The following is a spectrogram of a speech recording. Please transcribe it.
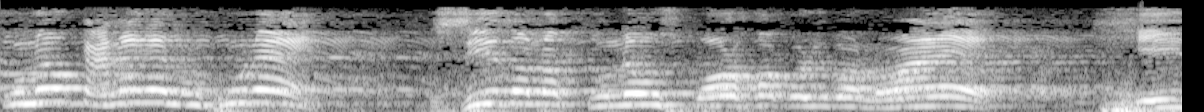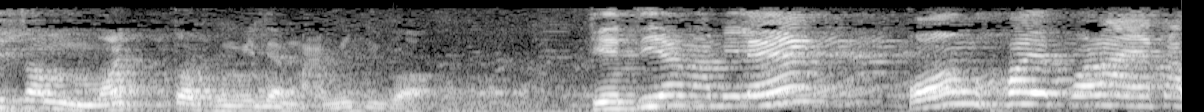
কোনেও কাণেৰে নুশুনে যিজনক কোনেও স্পৰ্শ কৰিব নোৱাৰে সেইজন মত্যভূমিলৈ নামি দিব। কেতিয়া নামিলে? কংসই কৰা এটা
